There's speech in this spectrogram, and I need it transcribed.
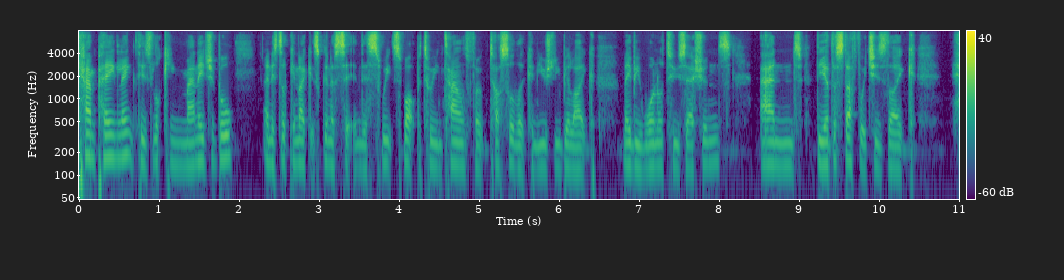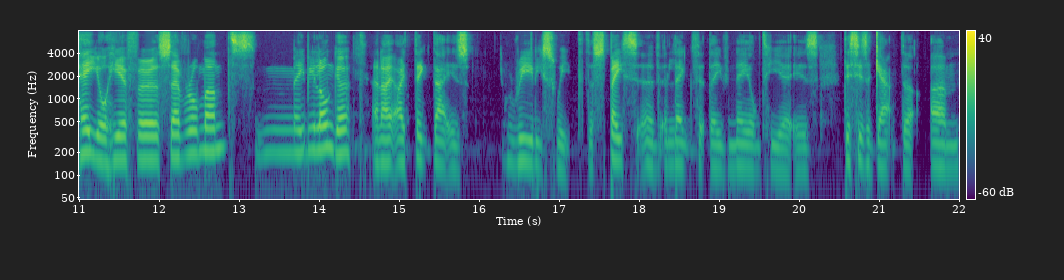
campaign length is looking manageable and it's looking like it's going to sit in this sweet spot between townsfolk tussle that can usually be like maybe one or two sessions and the other stuff which is like hey you're here for several months maybe longer and i, I think that is really sweet. The space of length that they've nailed here is this is a gap that um,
